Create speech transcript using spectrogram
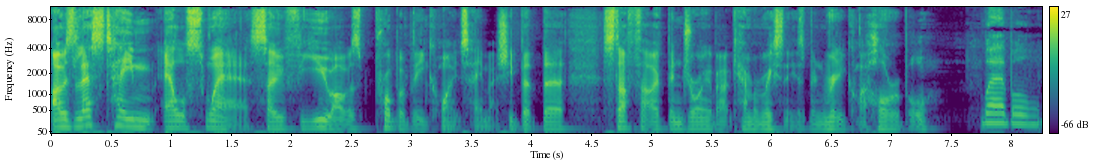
I was less tame elsewhere. So for you, I was probably quite tame, actually. But the stuff that I've been drawing about Cameron recently has been really quite horrible. Where will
